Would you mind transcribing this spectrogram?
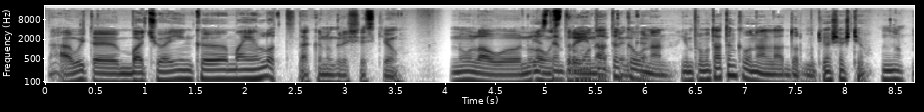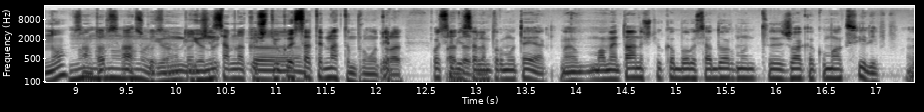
Da, uite, Baciuai încă mai e în lot, dacă nu greșesc eu. Nu l-au, nu l-au este înstrăinat împrumutat încă un an. E împrumutat încă un an la Dortmund, eu așa știu. Nu. Nu? Nu, S-a nu, întors? nu, ah, nu, scuze, eu, atunci eu nu, înseamnă că... știu că s-a terminat împrumutul ăla. Posibil La să-l Dortmund. împrumute iar. Momentan știu că Borussia Dortmund joacă cu Max Philip uh,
